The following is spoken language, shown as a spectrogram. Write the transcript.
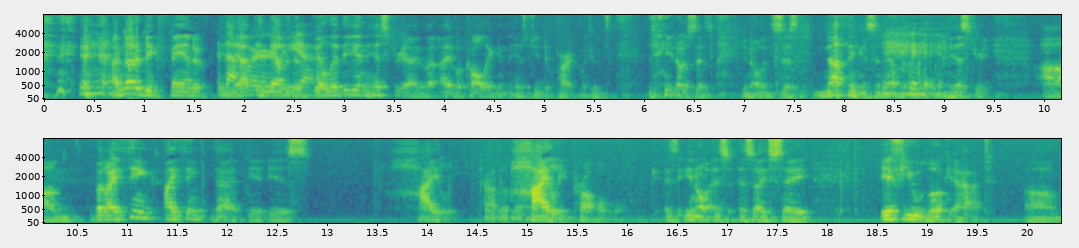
I'm not a big fan of ine- word, inevitability yeah. in history. I have, a, I have, a colleague in the history department who, you know, says, you know, insists nothing is inevitable in history. Um, but I think I think that it is highly, probable. highly probable. As you know, as as I say, if you look at um,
